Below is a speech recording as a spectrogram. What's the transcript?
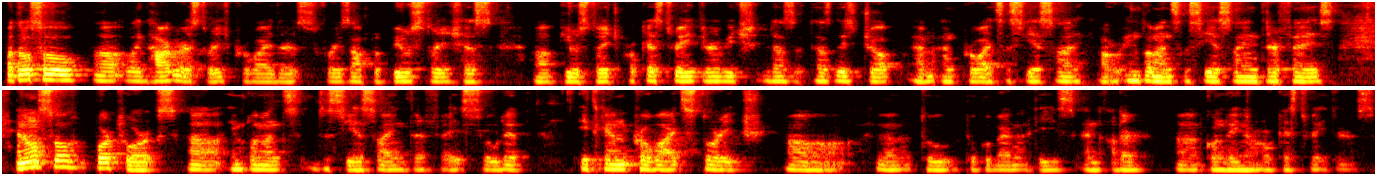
But also uh, like hardware storage providers, for example, Pure Storage has uh, Pure Storage Orchestrator, which does does this job and, and, provides a CSI or implements a CSI interface. And also Portworx uh, implements the CSI interface so that it can provide storage uh, uh, to, to Kubernetes and other container orchestrators.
